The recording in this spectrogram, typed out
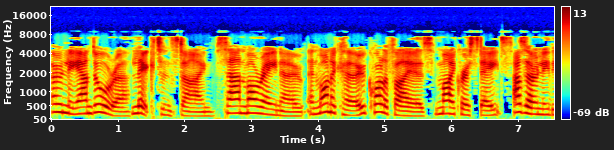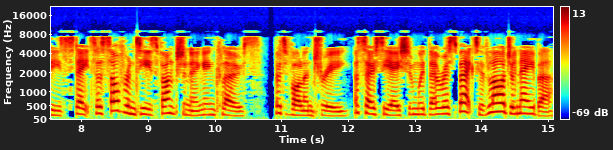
only Andorra, Liechtenstein, San Marino, and Monaco qualify as microstates, as only these states are sovereignties functioning in close but voluntary association with their respective larger neighbor.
